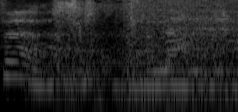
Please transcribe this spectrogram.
First blood.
